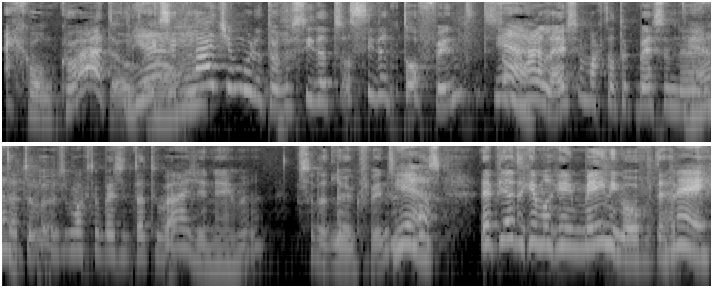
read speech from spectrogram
echt gewoon kwaad over. Ja. Ik zeg, laat je moeder toch, als die dat, als die dat tof vindt. Het is toch Ja. haar lijf, ze mag, dat ook best een, eh, Ja. tattoo- ze mag toch best een tatoeage nemen. Als ze dat leuk vindt. Was- daar heb jij toch helemaal geen mening over te hebben? Nee.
